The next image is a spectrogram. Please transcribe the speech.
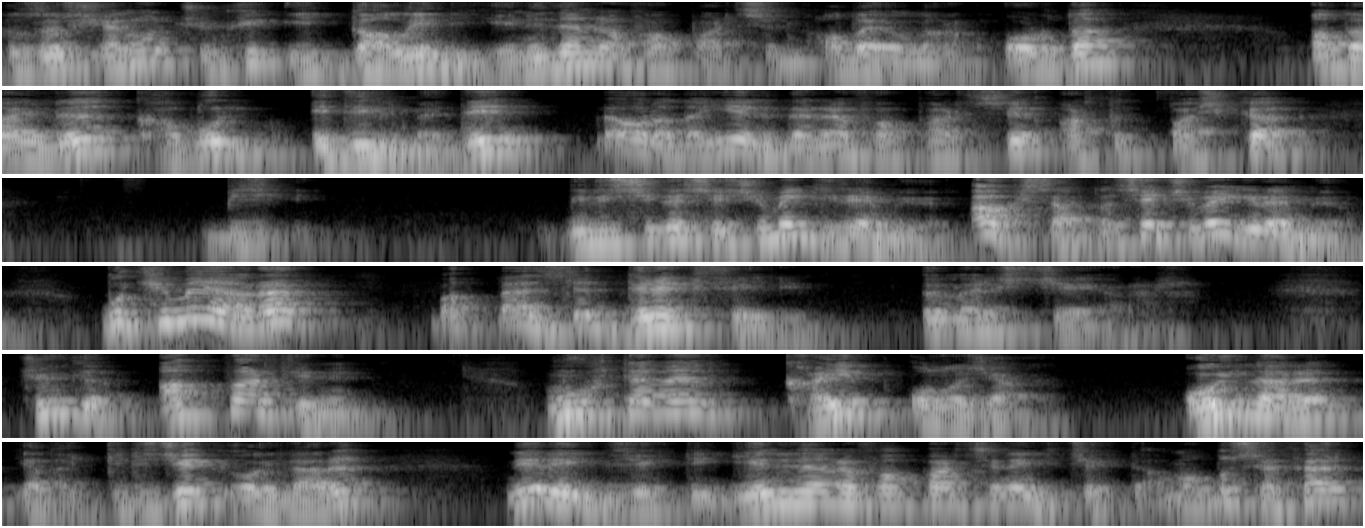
Hızır Şenol çünkü iddialıydı. Yeniden Refah Partisi'nin aday olarak orada adaylığı kabul edilmedi ve orada yeniden Refah Partisi artık başka bir, birisiyle seçime giremiyor. Aksar'da seçime giremiyor. Bu kime yarar? Bak ben size direkt söyleyeyim. Ömer İşçi'ye yarar. Çünkü AK Parti'nin muhtemel kayıp olacak oyları ya da gidecek oyları nereye gidecekti? Yeniden Refah Partisi'ne gidecekti. Ama bu sefer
